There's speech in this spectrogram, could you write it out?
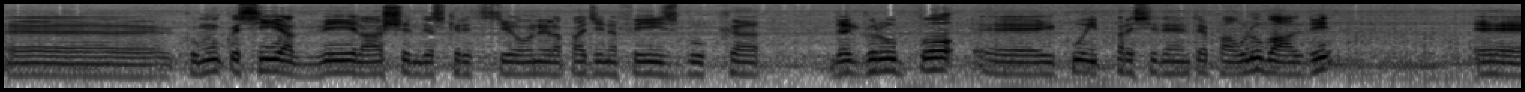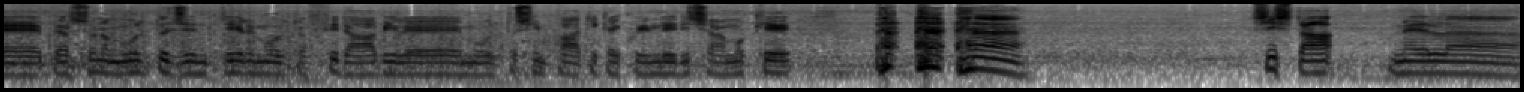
eh, comunque sia vi lascio in descrizione la pagina Facebook del gruppo eh, il cui presidente è Paolo Baldi è persona molto gentile, molto affidabile, molto simpatica e quindi diciamo che ci sta nel,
